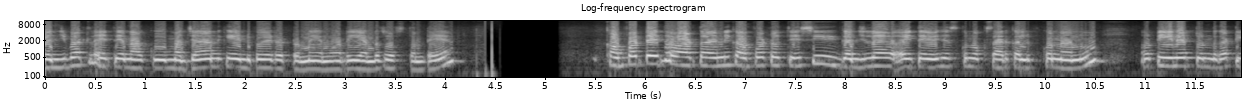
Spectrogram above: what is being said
గంజి బట్టలు అయితే నాకు మధ్యాహ్నానికి ఎండిపోయేటట్టు ఉన్నాయి అనమాట ఈ ఎండ చూస్తుంటే. కంఫర్ట్ అయితే వాడతానండి. కంఫర్ట్ వచ్చేసి గంజిలో అయితే వేసేసుకుని ఒకసారి కలుపుకున్నాను. టీ నెట్ ఉందిగా టీ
